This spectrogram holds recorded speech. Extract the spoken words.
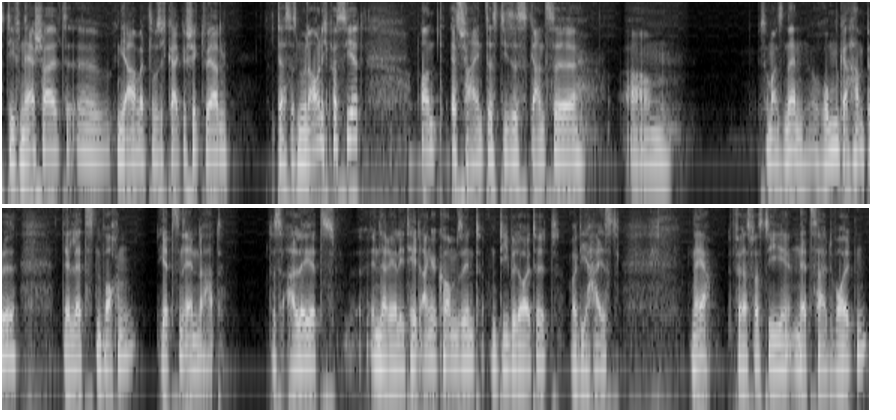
Steve Nash halt äh, in die Arbeitslosigkeit geschickt werden. Das ist nun auch nicht passiert. Und es scheint, dass dieses ganze, ähm, wie soll man es nennen, Rumgehampel der letzten Wochen jetzt ein Ende hat. Dass alle jetzt in der Realität angekommen sind und die bedeutet, oder die heißt, naja, für das, was die Nets halt wollten,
